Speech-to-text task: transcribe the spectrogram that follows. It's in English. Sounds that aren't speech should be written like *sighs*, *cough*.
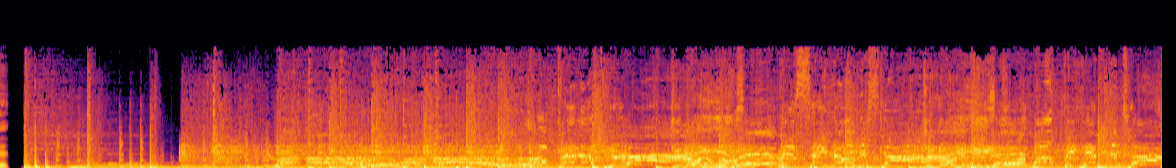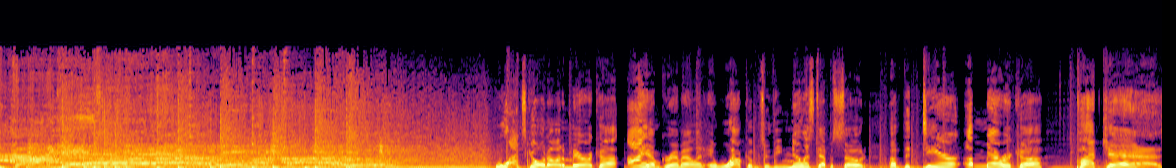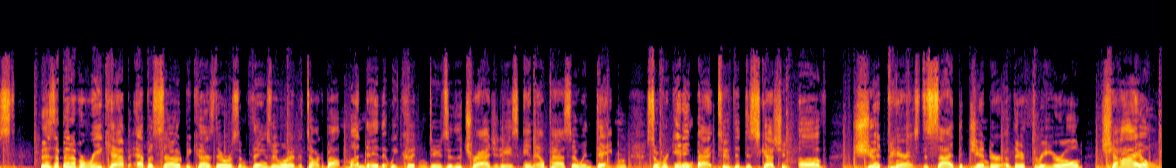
Open up your eyes. You know you want it. This ain't no disguise. You know you need it. Won't be hypnotized. Come on and get What's going on, America? I am Graham Allen, and welcome to the newest episode of the Dear America podcast. This is a bit of a recap episode because there were some things we wanted to talk about Monday that we couldn't due to the tragedies in El Paso and Dayton. So we're getting back to the discussion of should parents decide the gender of their three year old child?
